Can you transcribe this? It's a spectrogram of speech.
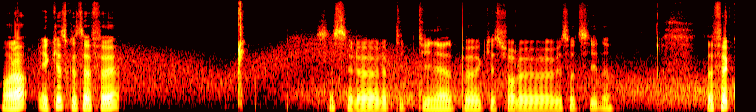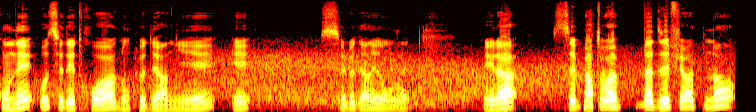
Voilà, et qu'est-ce que ça fait? Ça c'est la petite tune-up euh, qui est sur le vaisseau de Sid. Ça fait qu'on est au CD3, donc le dernier, et c'est le dernier donjon. Et là, c'est par toi, Bad Zephyroth. Non,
